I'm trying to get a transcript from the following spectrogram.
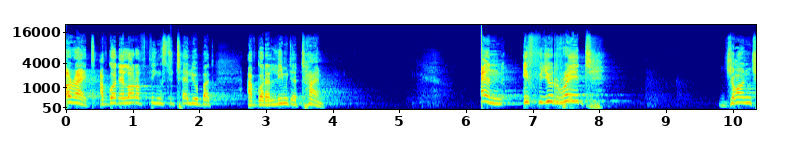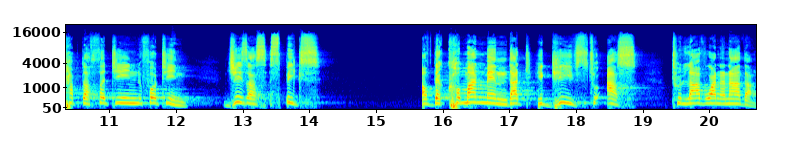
All right, I've got a lot of things to tell you, but I've got a limited time. And if you read John chapter 13, 14, Jesus speaks of the commandment that he gives to us to love one another.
